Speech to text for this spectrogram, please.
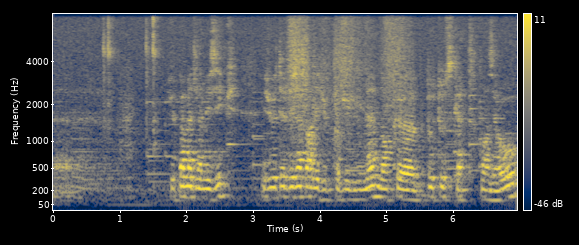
je ne vais pas mettre la musique. Je vais déjà parler du produit lui-même. Donc euh, Bluetooth 4.0,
